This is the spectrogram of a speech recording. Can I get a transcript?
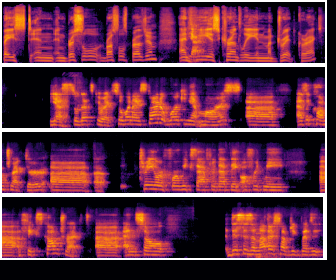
based in in Brussels, Brussels, Belgium, and yeah. he is currently in Madrid, correct? Yes, so that's correct. So when I started working at Mars uh, as a contractor, uh, uh three or four weeks after that, they offered me uh, a fixed contract. Uh, and so this is another subject, but it,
